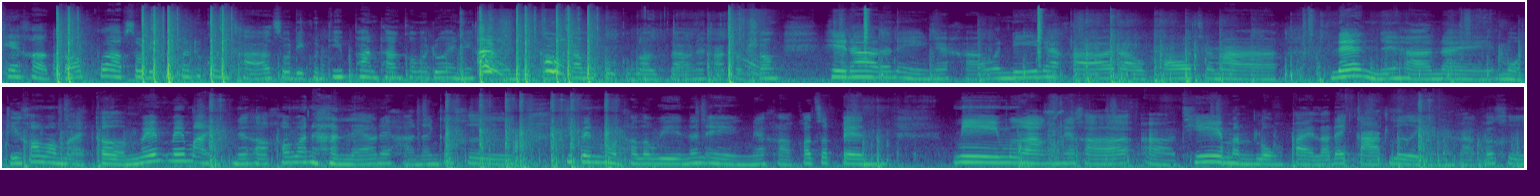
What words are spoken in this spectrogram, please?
เคค่ะก็กราบสวัสดีเพื่อนๆทุกคนค่ะ สวัสดีคนที่ผ่านทางเข้ามาด้วยนะคะวันนี้ก็กลับมาพบกับเราอีกแล้วนะคะ กับช่องเฮด้านั่นเองนะคะ วันนี้นะคะเราก็จะมาเล่นนะคะในโหมดที่เข้ามาใหม่เออไม่ไม่ใหม่นะคะ เข้ามานานแล้วนะคะ นั่นก็คือที่เป็นโหมดฮาโลวีนนั่นเองนะคะ ก็จะเป็นมีเมืองนะคะอ่าที่มันลงไปแล้วได้การ์ดเลยนะคะ ก็คือ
